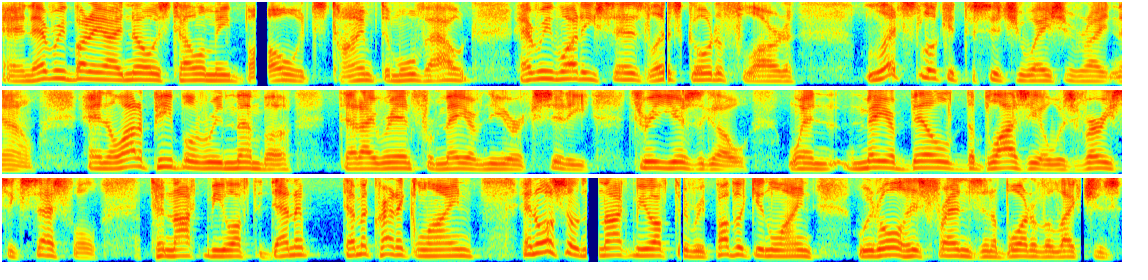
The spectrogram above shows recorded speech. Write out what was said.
And everybody I know is telling me, Bo, it's time to move out. Everybody says, let's go to Florida. Let's look at the situation right now. And a lot of people remember that I ran for mayor of New York City three years ago when Mayor Bill de Blasio was very successful to knock me off the Den- Democratic line and also knock me off the Republican line with all his friends in a Board of Elections.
